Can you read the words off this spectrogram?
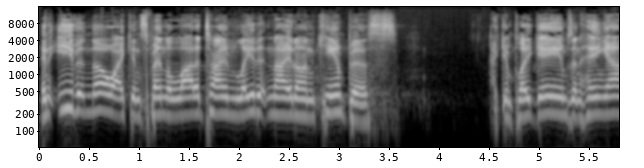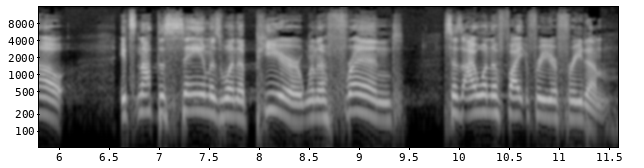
And even though I can spend a lot of time late at night on campus, I can play games and hang out. It's not the same as when a peer, when a friend says, I want to fight for your freedom.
